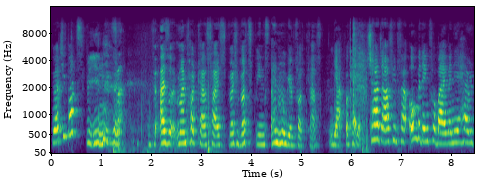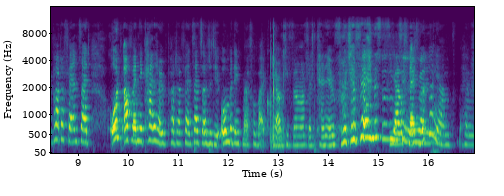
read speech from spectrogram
Bertie Botsbean. Also, mein Podcast heißt Bertie Botsbeans, ein Mogel-Podcast. Ja, okay. Schaut da auf jeden Fall unbedingt vorbei, wenn ihr Harry Potter-Fans seid. Und auch wenn ihr keine Harry Potter-Fans seid, solltet ihr unbedingt mal vorbeikommen. Ja, okay, wenn man vielleicht kein Harry Potter-Fan ist, ist es ein Ja, aber vielleicht wird langweilig. man ja ein Harry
